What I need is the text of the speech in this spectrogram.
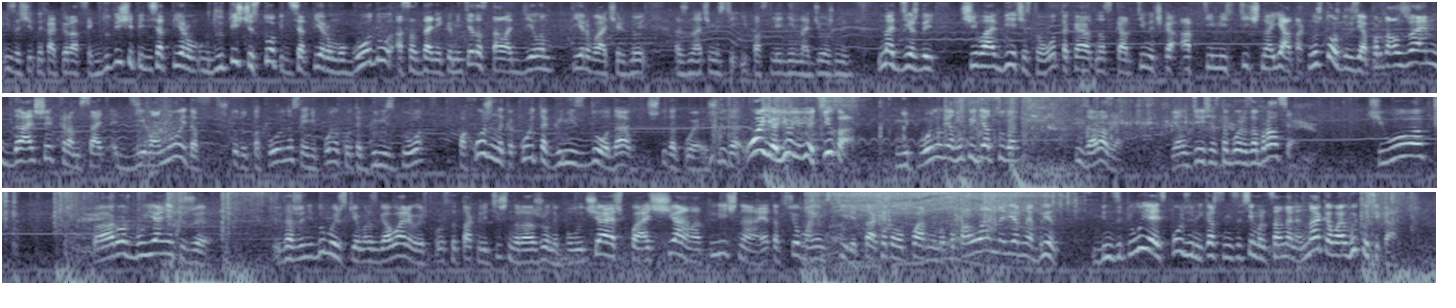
и защитных операций. К, 2051, к 2151 году о создании комитета стало делом первоочередной значимости и последней надежной надеждой человечества. Вот такая вот у нас картиночка оптимистичная. Так, ну что ж, друзья, продолжаем дальше кромсать демоноидов. Что тут такое у нас? Я не понял, какое-то гнездо. Похоже на какое-то гнездо, да? Что такое? Что это? Ой-ой-ой-ой, тихо! Не понял я, ну-ка иди отсюда. Ты, зараза. Я надеюсь, я с тобой разобрался. Чего? Хорош буянить уже. Ты даже не думаешь, с кем разговариваешь, просто так летишь на рожон и получаешь по щам. Отлично, это все в моем стиле. Так, этого парня мы пополам, наверное. Блин, бензопилу я использую, мне кажется, не совсем рационально. На-ка, выкуси-ка.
